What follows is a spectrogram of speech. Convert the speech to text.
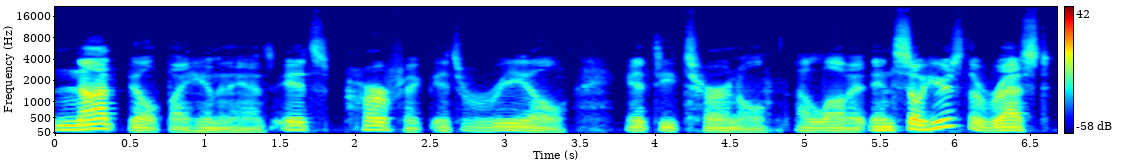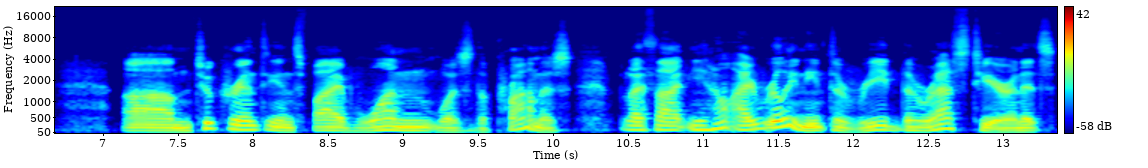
not built by human hands. It's perfect. It's real. It's eternal. I love it. And so here's the rest. Um, 2 Corinthians 5 1 was the promise, but I thought, you know, I really need to read the rest here. And it's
